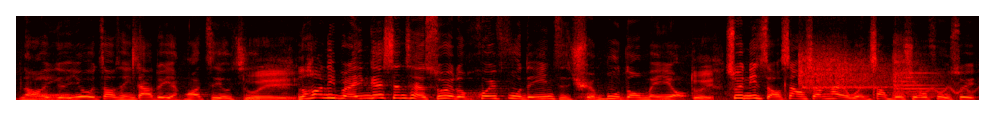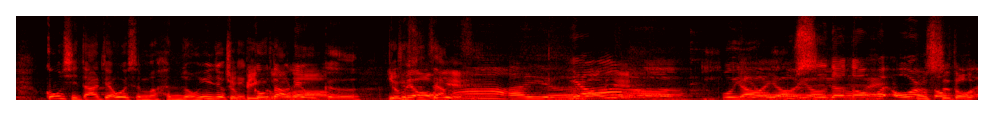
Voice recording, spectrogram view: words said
然后一个又造成一大堆氧化自由基，对然后你本来应该生产所有的恢复的因子全部都没有，对所以你早上伤害，晚上不修复，所以恭喜大家，为什么很容易就可以勾到六格？有没有熬夜？哎呀，有熬夜？我有有不时的都会，偶尔不时都会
